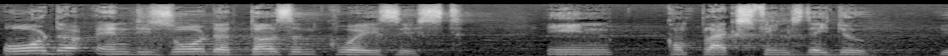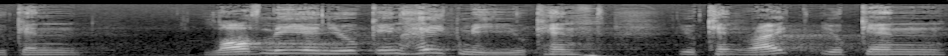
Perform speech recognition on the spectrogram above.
order and disorder doesn't coexist. In complex things, they do. You can love me and you can hate me. You can, you can right? You can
